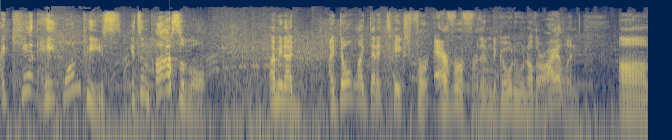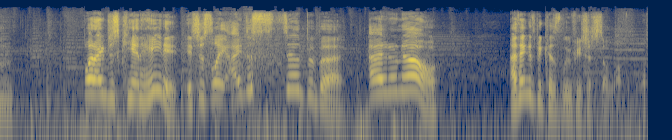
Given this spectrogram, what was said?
I can't hate One Piece. It's impossible. I mean, I I don't like that it takes forever for them to go to another island. Um, but I just can't hate it. It's just like, I just, I don't know. I think it's because Luffy's just so lovable.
